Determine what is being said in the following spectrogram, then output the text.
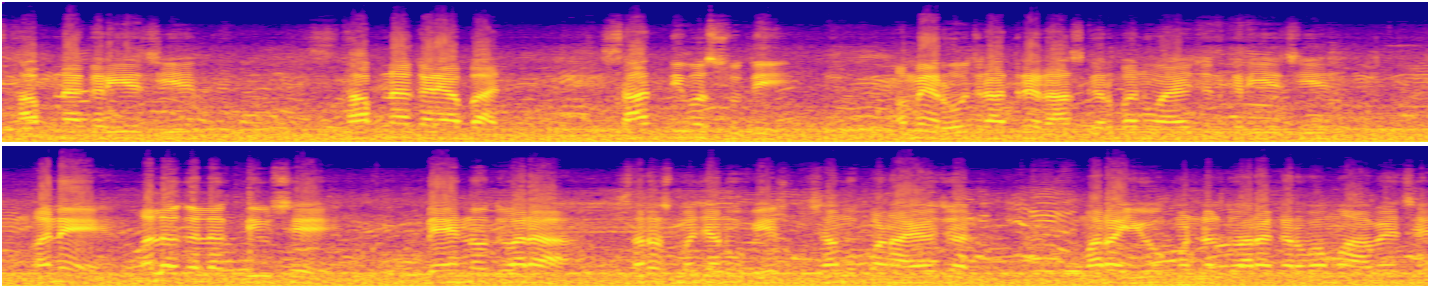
સ્થાપના કરીએ છીએ. સ્થાપના કર્યા બાદ સાત દિવસ સુધી અમે રોજ રાત્રે રાસ ગરબાનું આયોજન કરીએ છીએ અને અલગ અલગ દિવસે બહેનો દ્વારા સરસ મજાનું વેશભૂષાનું પણ આયોજન મારા યુવક મંડળ દ્વારા કરવામાં આવે છે.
